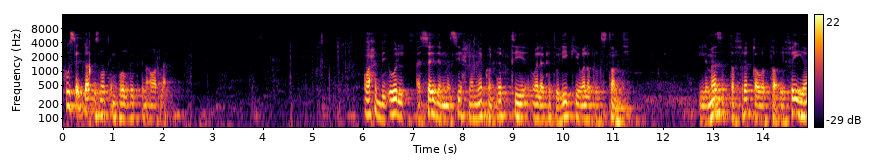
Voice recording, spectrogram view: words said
Who said God is not involved in our life? واحد بيقول السيد المسيح لم يكن قبطي ولا كاثوليكي ولا بروتستانتي لماذا التفرقة والطائفية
